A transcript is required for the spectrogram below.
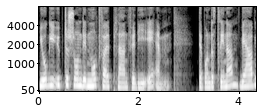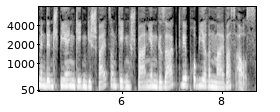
Yogi übte schon den Notfallplan für die EM. Der Bundestrainer, wir haben in den Spielen gegen die Schweiz und gegen Spanien gesagt, wir probieren mal was aus.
